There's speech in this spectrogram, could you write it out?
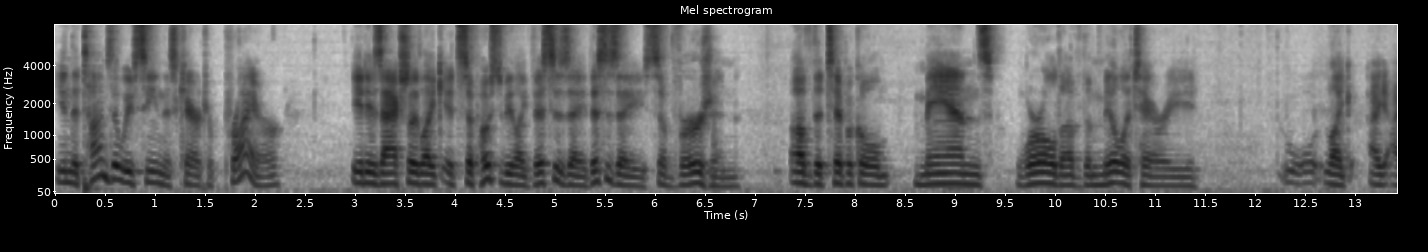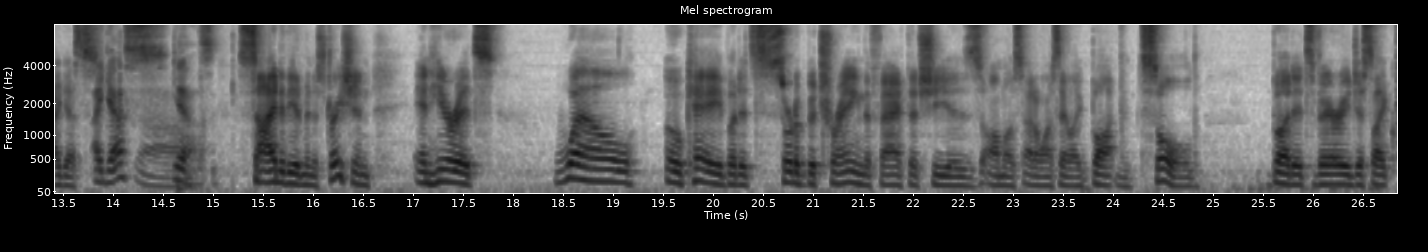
in the times that we've seen this character prior, it is actually like it's supposed to be like this is a this is a subversion of the typical man's world of the military, like I, I guess I guess. uh, yeah. side of the administration, and here it's well okay, but it's sort of betraying the fact that she is almost I don't want to say like bought and sold, but it's very just like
